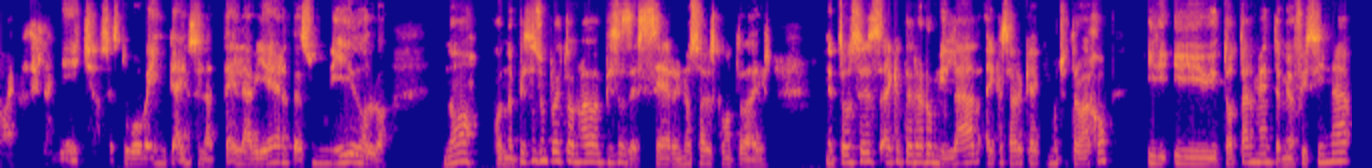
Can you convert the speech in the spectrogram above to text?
bueno, es la Micha, o sea, estuvo 20 años en la tele abierta, es un ídolo. No, cuando empiezas un proyecto nuevo empiezas de cero y no sabes cómo te va a ir. Entonces hay que tener humildad, hay que saber que hay mucho trabajo y, totalmente, mi oficina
